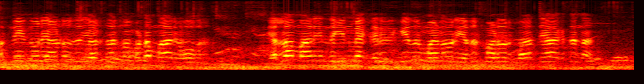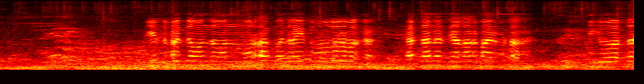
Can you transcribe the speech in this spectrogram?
ಹದಿನೈದು ನೂರ ಎರಡು ಎರಡು ಸಾವಿರ ಮಟ್ಟ ಮಾರಿ ಹೋದ್ರು. ಎಲ್ಲ ಮಾರಿಂದ ಇನ್ಮ್ಯಾಗ ಖರೀದಿ ಕೇಂದ್ರ ಮಾಡೋರು, ಎದುರು ಮಾಡೋರು ಬಾಧ್ಯ ಆಗ್ತಾನ. ಇದ್ದ ಬಿದ್ದ ಒಂದು ಒಂದು ಮೂರ್ನಾಲ್ಕು ಮಂದಿ ರೈತರು ಉಳಿದಿರ್ಬೇಕು ಕತ್ತಾನಂತ ಎಲ್ಲಾರು ಮಾರಿಬಿಟ್ಟಾರ. ಈಗ ಇವತ್ತು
